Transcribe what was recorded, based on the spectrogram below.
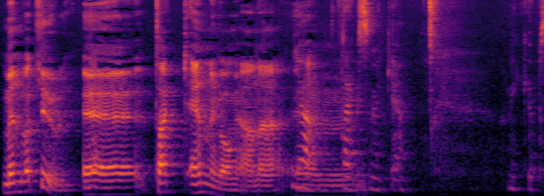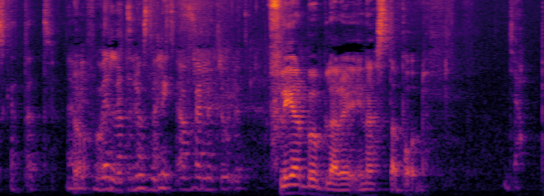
Men vad kul! Eh, tack än en gång Anna. Ja, Ehm, tack så mycket. Mycket uppskattat. När Ja, vi får väldigt roligt. Ja, väldigt roligt. Fler bubblare i nästa podd. Japp.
